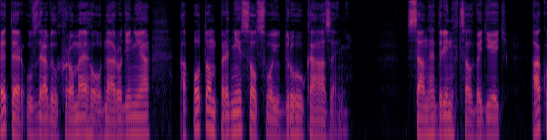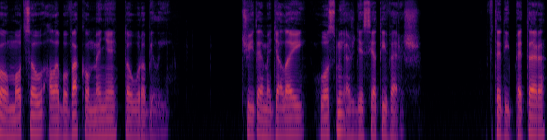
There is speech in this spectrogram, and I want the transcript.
Peter uzdravil chromého od narodenia a potom predniesol svoju druhú kázeň. Sanhedrin chcel vedieť, akou mocou alebo v akom mene to urobili. Čítame ďalej 8. až 10. verš. Vtedy Peter,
